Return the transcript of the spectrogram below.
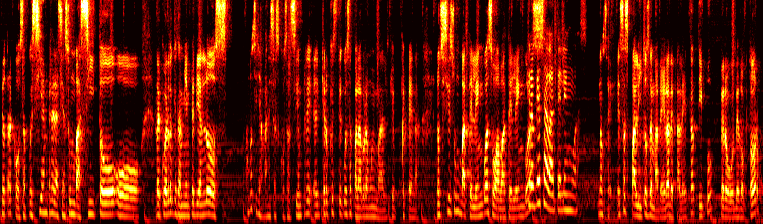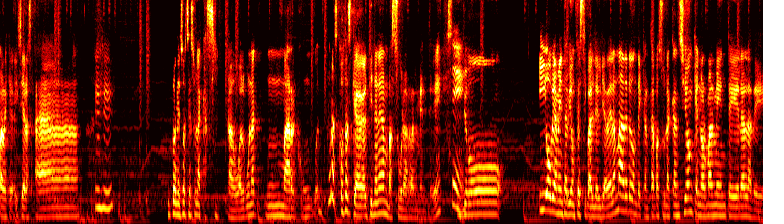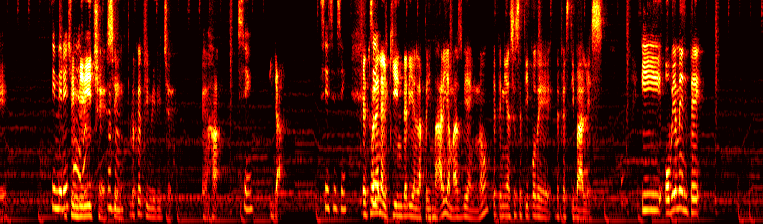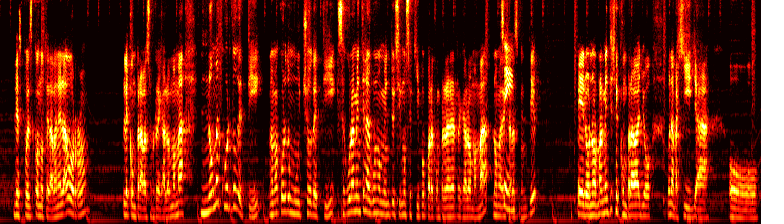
¿Qué otra cosa? Pues siempre le hacías un vasito o recuerdo que también pedían los, ¿Cómo se llaman esas cosas? Siempre eh, creo que tengo esa palabra muy mal. Qué, pena. No sé si es un batelenguas o abatelenguas. Creo que es abatelenguas. No sé, esas palitos de madera de paleta tipo, pero de doctor para que hicieras. Ah. Con eso hacías una casita o alguna un marco, puras cosas que al final eran basura realmente. ¿eh? Sí. Yo y obviamente había un festival del Día de la Madre donde cantabas una canción que normalmente era la de Timbiriche. Timbiriche, sí, creo que Timbiriche. Ajá. Sí. Y ya. Sí, sí, sí. Eso era en el kinder y en la primaria más bien, ¿no? Que tenías ese tipo de, festivales. Y obviamente, después cuando te daban el ahorro, le comprabas un regalo a mamá. No me acuerdo de ti, no me acuerdo mucho de ti. Seguramente en algún momento hicimos equipo para comprar el regalo a mamá, no me dejarás mentir. Pero normalmente le compraba yo una vajilla o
